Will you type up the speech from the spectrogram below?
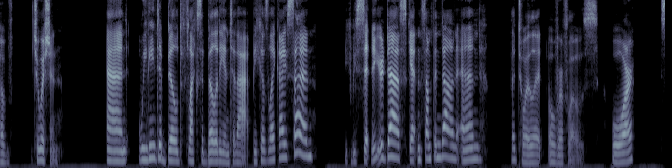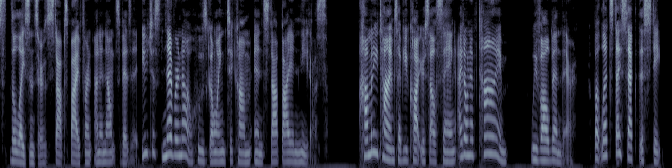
of tuition. And we need to build flexibility into that because, like I said, you could be sitting at your desk getting something done and the toilet overflows. Or the licensor stops by for an unannounced visit. You just never know who's going to come and stop by and need us. How many times have you caught yourself saying, I don't have time? We've all been there. But let's dissect this statement.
